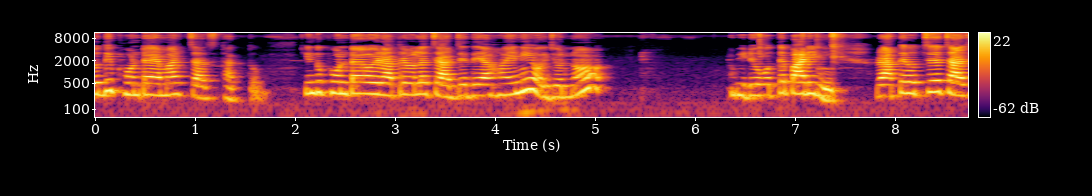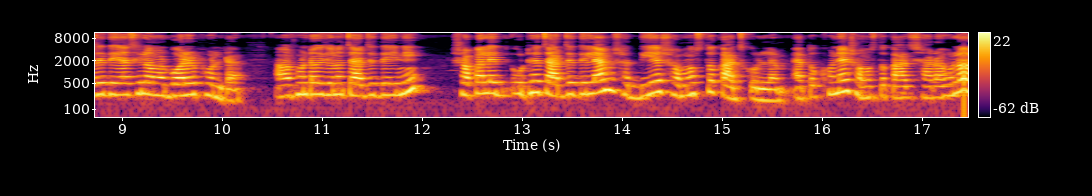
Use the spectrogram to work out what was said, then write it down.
যদি ফোনটায় আমার চার্জ থাকতো। কিন্তু ফোনটা ওই রাত্রেবেলা চার্জে দেওয়া হয়নি, ওই জন্য ভিডিও করতে পারিনি। রাতে হচ্ছে চার্জে দেওয়া ছিল আমার বরের ফোনটা। আমার ফোনটা ওই জন্য চার্জে দেয়নি। সকালে উঠে চার্জে দিলাম, দিয়ে সমস্ত কাজ করলাম। এতক্ষণে সমস্ত কাজ সারা হলো,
